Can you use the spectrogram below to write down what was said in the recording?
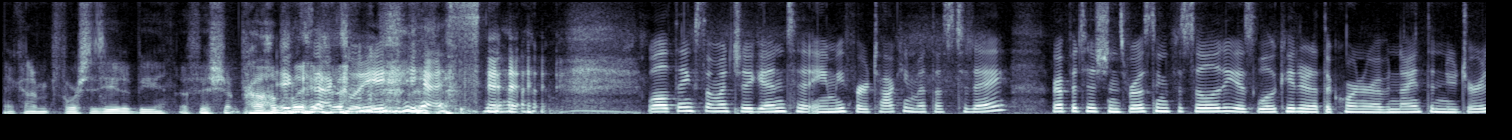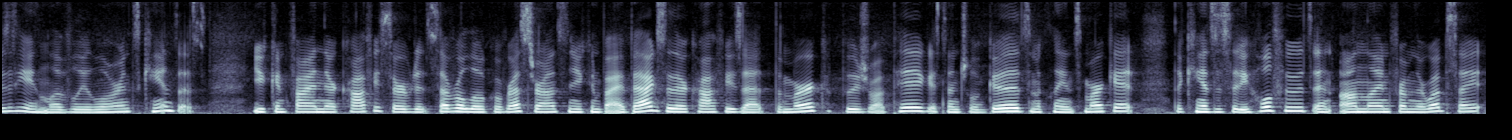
It kind of forces you to be efficient, probably. Exactly. yes. Well, thanks so much again to Amy for talking with us today. Repetition's roasting facility is located at the corner of 9th and New Jersey in lovely Lawrence, Kansas. You can find their coffee served at several local restaurants, and you can buy bags of their coffees at The Merc, Bourgeois Pig, Essential Goods, McLain's Market, the Kansas City Whole Foods, and online from their website.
